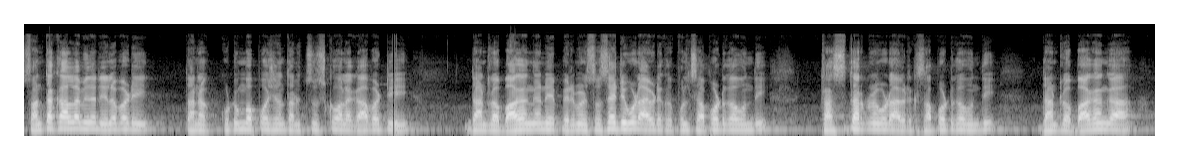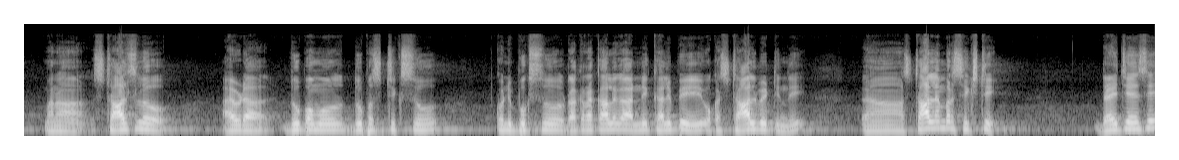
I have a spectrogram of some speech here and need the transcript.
సొంత కాళ్ళ మీద నిలబడి తన కుటుంబ పోషణ తను చూసుకోవాలి కాబట్టి దాంట్లో భాగంగానే పిరమిడ్ సొసైటీ కూడా ఆవిడకు ఫుల్ సపోర్ట్గా ఉంది. ట్రస్ట్ తరఫున కూడా ఆవిడకి సపోర్ట్గా ఉంది. దాంట్లో భాగంగా మన స్టాల్స్లో ఆవిడ ధూపము ధూప స్టిక్స్ కొన్ని బుక్స్ రకరకాలుగా అన్నీ కలిపి ఒక స్టాల్ పెట్టింది. Stall number sixty. దయచేసి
